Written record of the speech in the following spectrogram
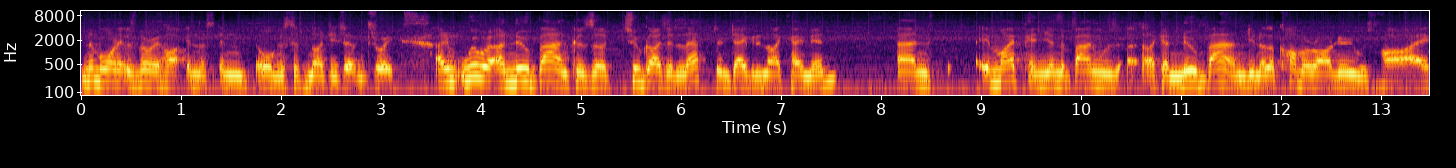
number one, it was very hot in the, in August of 1973, and we were a new band because the uh, two guys had left, and David and I came in, and in my opinion, the band was uh, like a new band. You know, the camaraderie was high,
